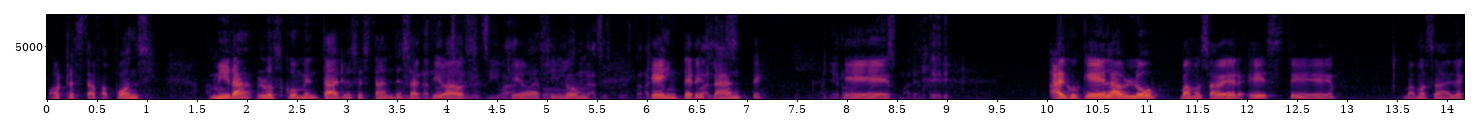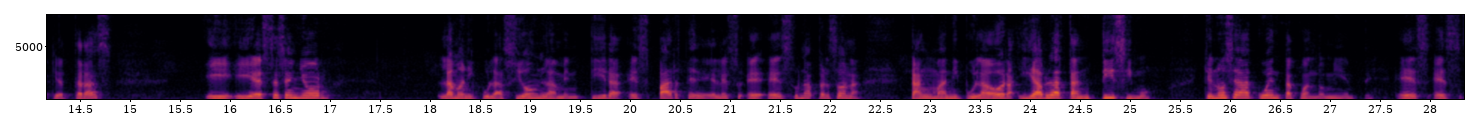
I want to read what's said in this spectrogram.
otra estafa Ponzi. Mira, los comentarios están desactivados. Qué vacilón. Qué interesante. Eh, algo que él habló, vamos a ver, este, vamos a darle aquí atrás. Y, este señor la manipulación, la mentira es parte de él. E, es, una persona tan manipuladora y habla tantísimo que no se da cuenta cuando miente. Es, es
